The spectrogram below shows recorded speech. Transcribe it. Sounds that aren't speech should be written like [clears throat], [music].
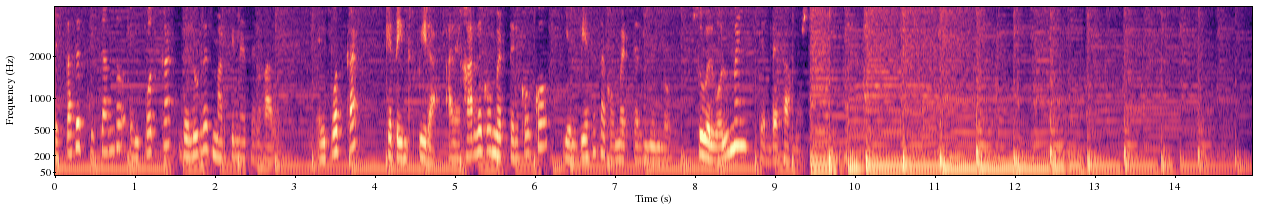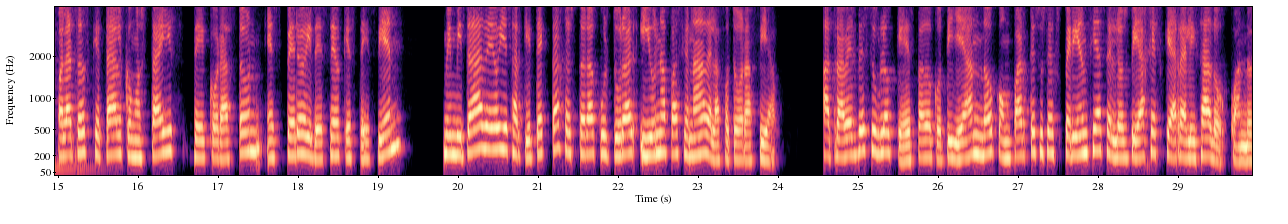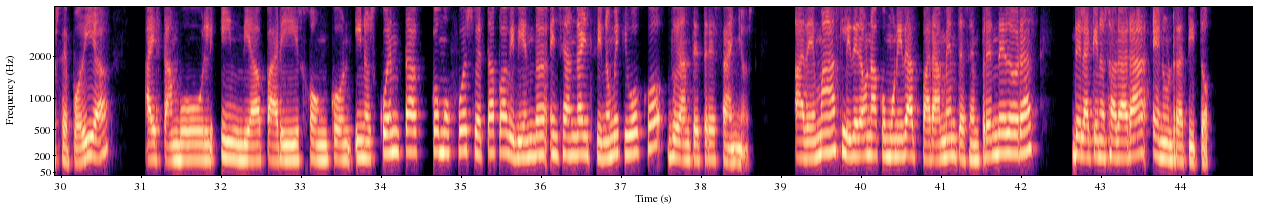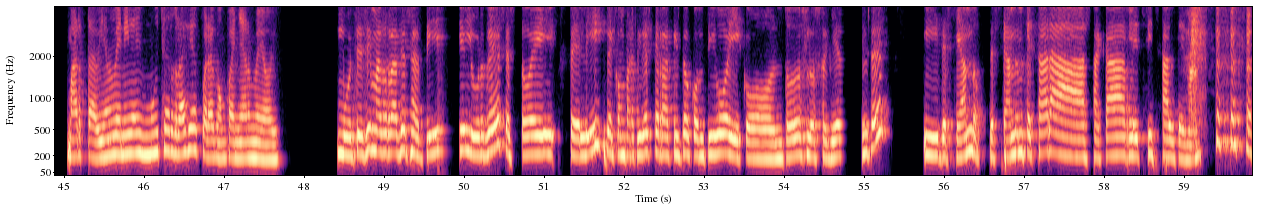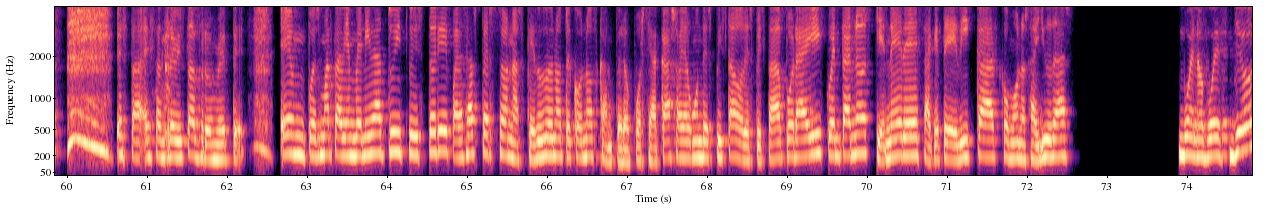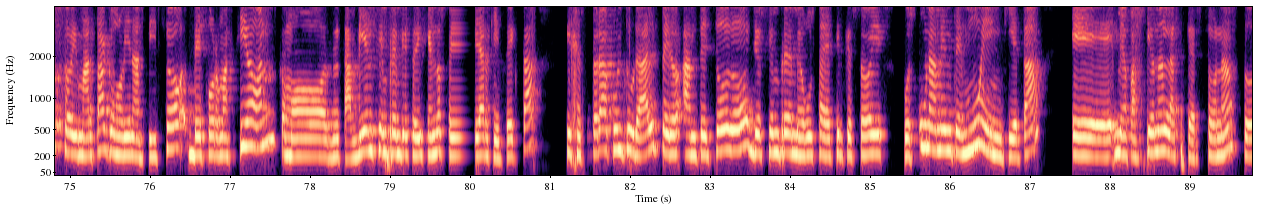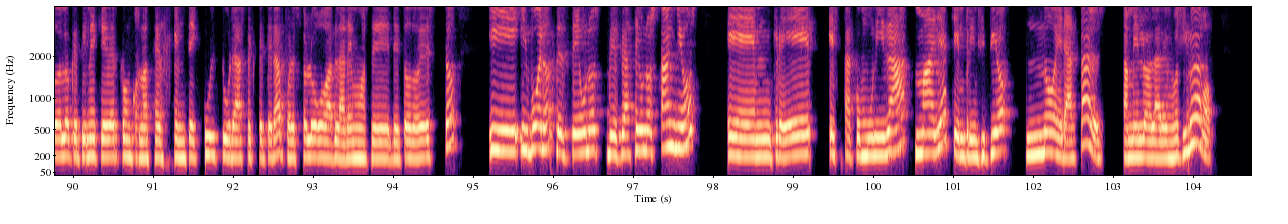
Estás escuchando el podcast de Lourdes Martínez Delgado, el podcast que te inspira a dejar de comerte el coco y empieces a comerte el mundo. Sube el volumen que empezamos. Hola a todos, ¿qué tal? ¿Cómo estáis? De corazón espero y deseo que estéis bien. Mi invitada de hoy es arquitecta, gestora cultural y una apasionada de la fotografía. A través de su blog que he estado cotilleando, comparte sus experiencias en los viajes que ha realizado cuando se podía a Estambul, India, París, Hong Kong y nos cuenta cómo fue su etapa viviendo en Shanghái, si no me equivoco, durante tres años. Además, lidera una comunidad para mentes emprendedoras de la que nos hablará en un ratito. Marta, bienvenida y muchas gracias por acompañarme hoy. Muchísimas gracias a ti, Lourdes. Estoy feliz de compartir este ratito contigo y con todos los oyentes y deseando, deseando empezar a sacarle chicha al tema. [laughs] esta, esta entrevista promete. Em, pues Marta, bienvenida a tú y tu historia y para esas personas que dudo no te conozcan, pero por si acaso hay algún despistado o despistada por ahí, cuéntanos quién eres, a qué te dedicas, cómo nos ayudas. Bueno, pues yo soy Marta, como bien has dicho, de formación, como también siempre empiezo diciendo, soy arquitecta y gestora cultural, pero ante todo yo siempre me gusta decir que soy pues una mente muy inquieta. Eh, me apasionan las personas, todo lo que tiene que ver con conocer gente, culturas, etcétera. Por eso luego hablaremos de, todo esto. Y, bueno, desde, unos, desde hace unos años em, creé esta comunidad maya que en principio no era tal también lo hablaremos luego.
